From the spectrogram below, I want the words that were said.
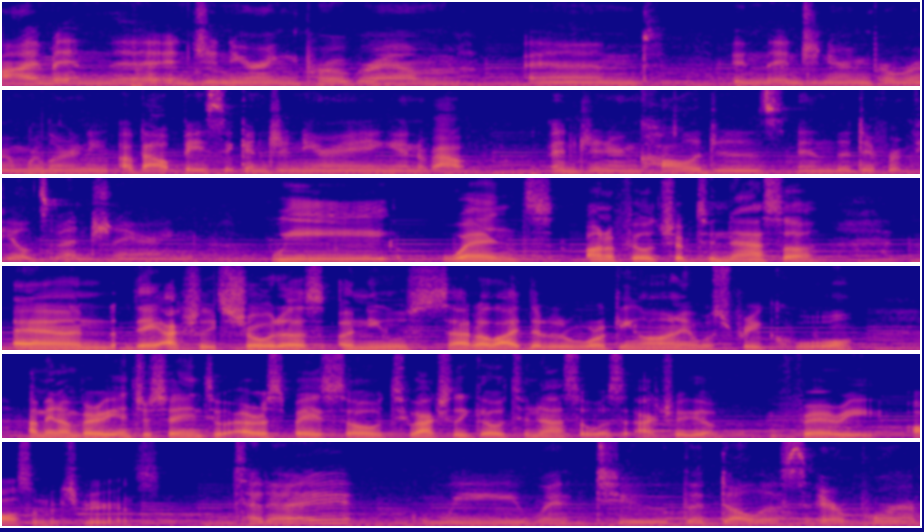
I'm in the engineering program and in the engineering program we're learning about basic engineering and about engineering colleges and the different fields of engineering. We went on a field trip to NASA and they actually showed us a new satellite that they're working on. It was pretty cool. I mean, I'm very interested into aerospace, so to actually go to NASA was actually a very awesome experience. Today we went to the Dulles Airport,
